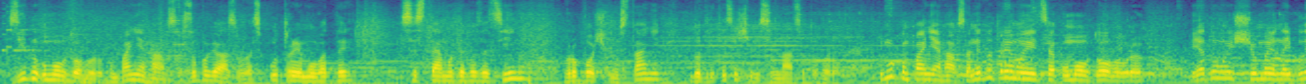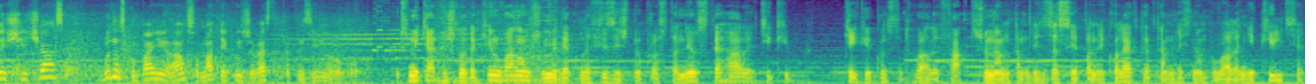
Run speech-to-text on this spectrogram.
Згідно умов договору, компанія ГАВСа зобов'язувалась утримувати систему дегазаційну в робочому стані до 2018 року. Тому компанія ГАВСа не дотримується умов договору. Я думаю, що ми найближчий час будемо з компанією ГАВСа мати якусь же вести претензійну роботу. Сміття пішло таким валом, що ми деколи фізично просто не встигали, тільки, тільки констатували факт, що нам там десь засипаний колектор, там десь нам повалені кільця.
